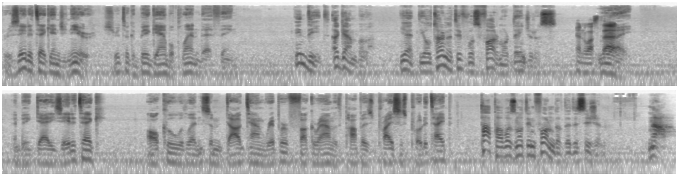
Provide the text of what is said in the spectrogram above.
For a Zetatech engineer, sure took a big gamble planting that thing. Indeed, a gamble. Yet the alternative was far more dangerous. And what's that? Right. And Big Daddy Zetatech? All cool with letting some Dogtown Ripper fuck around with Papa's priceless prototype? Papa was not informed of the decision. Now,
